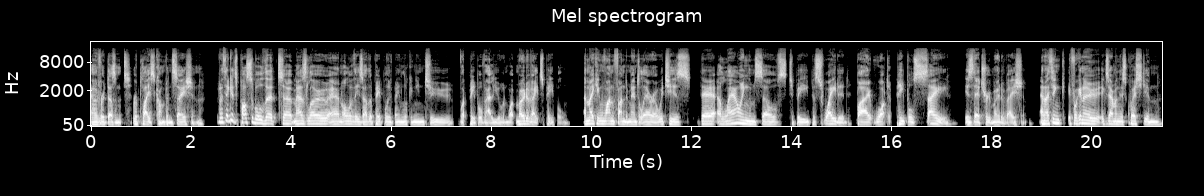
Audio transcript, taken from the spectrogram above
However, it doesn't replace compensation. But I think it's possible that uh, Maslow and all of these other people who've been looking into what people value and what motivates people are making one fundamental error, which is they're allowing themselves to be persuaded by what people say is their true motivation. And I think if we're going to examine this question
